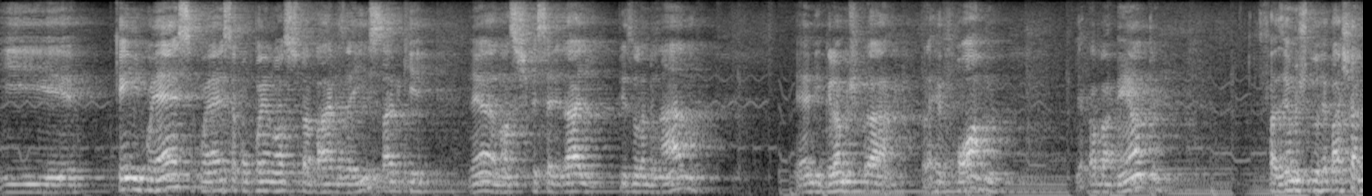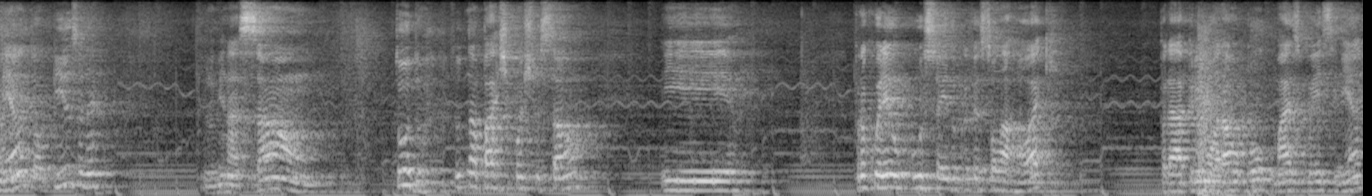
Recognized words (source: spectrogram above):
E quem me conhece, conhece, acompanha nossos trabalhos aí, sabe que né, a nossa especialidade é piso laminado, é, migramos para reforma e acabamento, fazemos do rebaixamento ao piso, né? Iluminação, tudo, tudo na parte de construção. E procurei o curso aí do professor Larroque, para aprimorar um pouco mais o conhecimento,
